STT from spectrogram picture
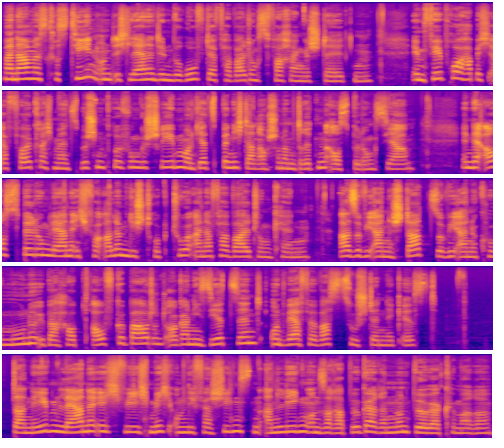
Mein Name ist Christine und ich lerne den Beruf der Verwaltungsfachangestellten. Im Februar habe ich erfolgreich meine Zwischenprüfung geschrieben und jetzt bin ich dann auch schon im dritten Ausbildungsjahr. In der Ausbildung lerne ich vor allem die Struktur einer Verwaltung kennen, also wie eine Stadt sowie eine Kommune überhaupt aufgebaut und organisiert sind und wer für was zuständig ist. Daneben lerne ich, wie ich mich um die verschiedensten Anliegen unserer Bürgerinnen und Bürger kümmere.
